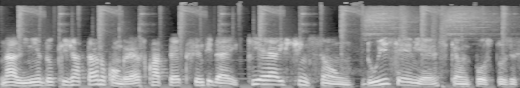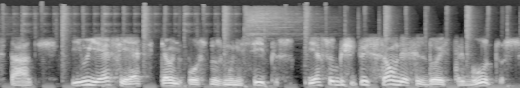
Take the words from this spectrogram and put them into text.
na linha do que já está no Congresso com a PEC 110, que é a extinção do ICMS, que é o imposto dos estados, e o ISS, que é o imposto dos municípios, e a substituição desses dois tributos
